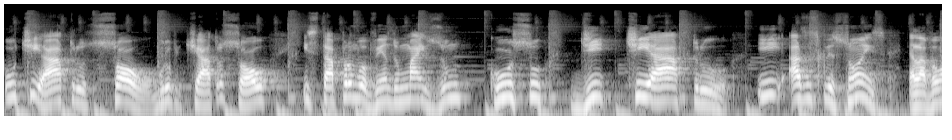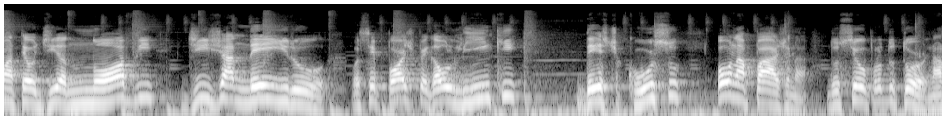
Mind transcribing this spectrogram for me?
o Teatro Sol, o Grupo Teatro Sol, está promovendo mais um curso de teatro e as inscrições elas vão até o dia 9 de janeiro. Você pode pegar o link deste curso ou na página do seu produtor, na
